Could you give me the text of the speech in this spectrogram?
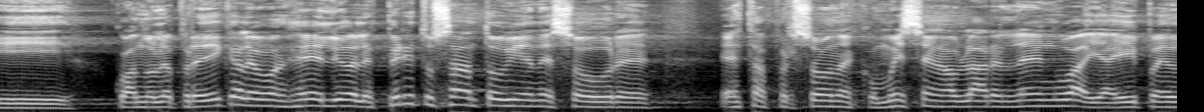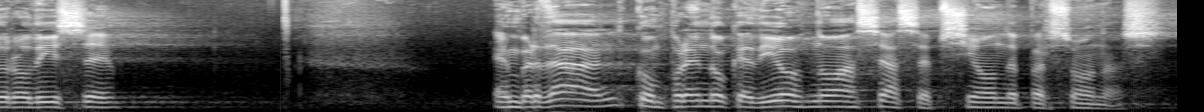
y cuando le predica el Evangelio, el Espíritu Santo viene sobre estas personas, comienzan a hablar en lengua y ahí Pedro dice, en verdad comprendo que Dios no hace acepción de personas.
